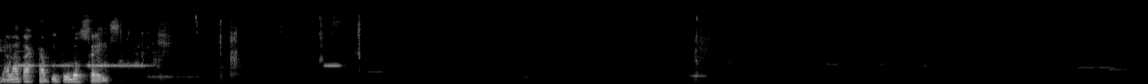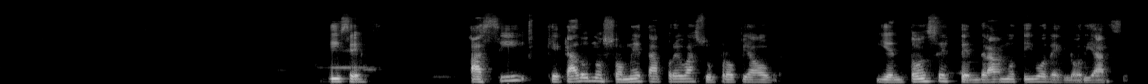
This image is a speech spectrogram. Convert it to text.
Gálatas, capítulo 6. Dice, así que cada uno someta a prueba su propia obra y entonces tendrá motivo de gloriarse,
